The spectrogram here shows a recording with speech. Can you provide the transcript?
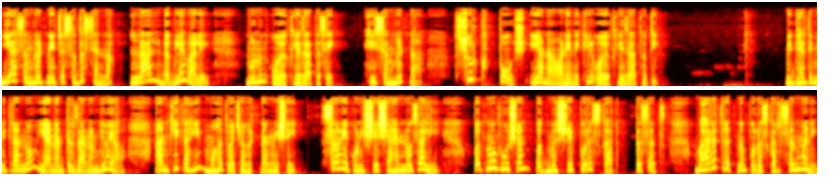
या संघटनेच्या सदस्यांना लाल डगलेवाले म्हणून ओळखले जात असे. ही संघटना सुर्ख पोष या नावाने देखील ओळखली जात होती. विद्यार्थी मित्रांनो यानंतर जाणून घेऊया आणखी काही महत्त्वाच्या घटनांविषयी. सन एकोणीसशे शहाण्णव साली पद्मभूषण पद्मश्री पुरस्कार तसंच भारतरत्न पुरस्कार सन्मानित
